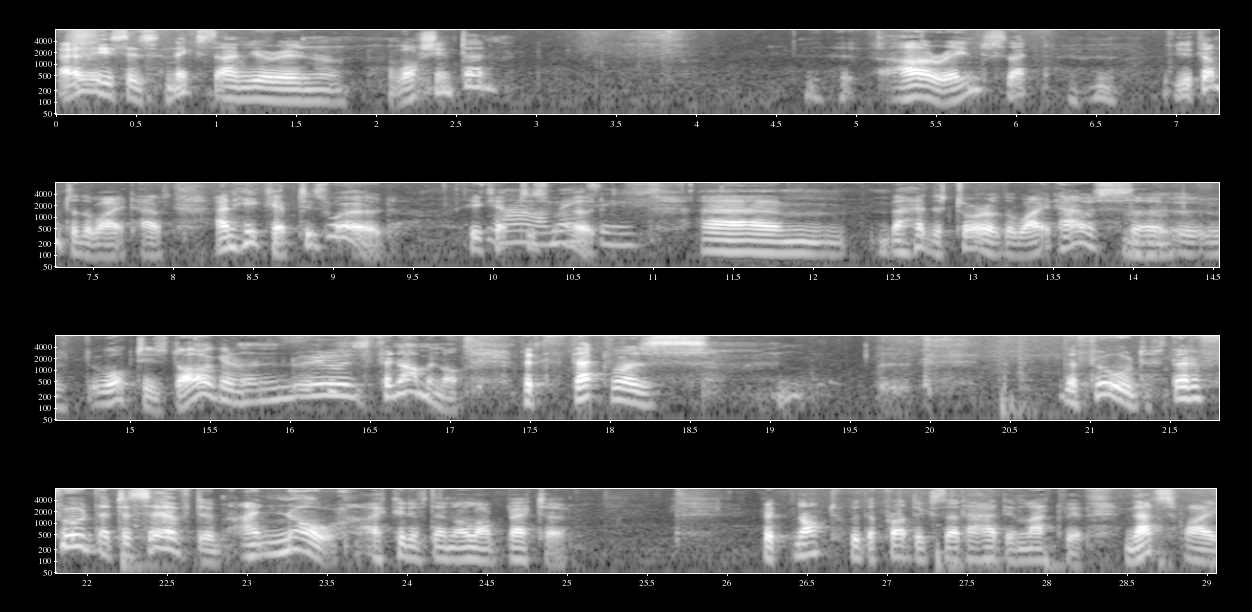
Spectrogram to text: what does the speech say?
and he says, next time you're in Washington, I'll arrange that you come to the White House. And he kept his word. He kept wow, his amazing. word. Um, I had the tour of the White House, mm -hmm. uh, walked his dog, and it was phenomenal. But that was the food, the food that I served him, I know I could have done a lot better, but not with the products that I had in Latvia. That's why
